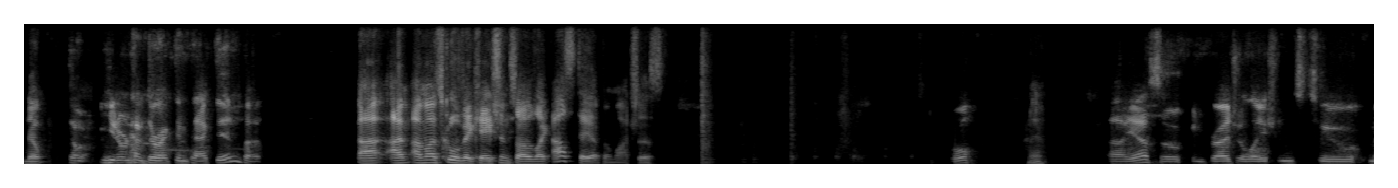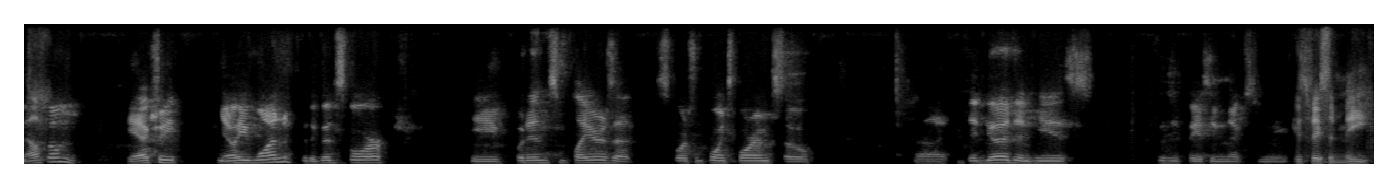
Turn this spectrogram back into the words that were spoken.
nope don't you don't have direct impact in, but uh, I'm I'm on school vacation, so I was like, I'll stay up and watch this. Cool. Yeah. Uh, yeah. So congratulations to Malcolm. He actually, you know, he won with a good score. He put in some players that scored some points for him. So uh, he did good, and he's who's he facing next week? He's facing me.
